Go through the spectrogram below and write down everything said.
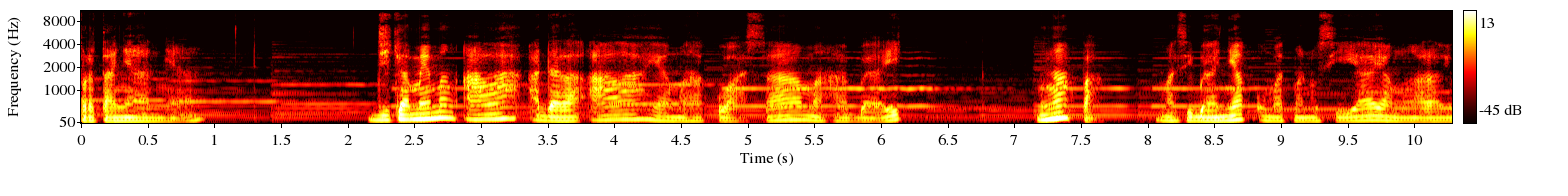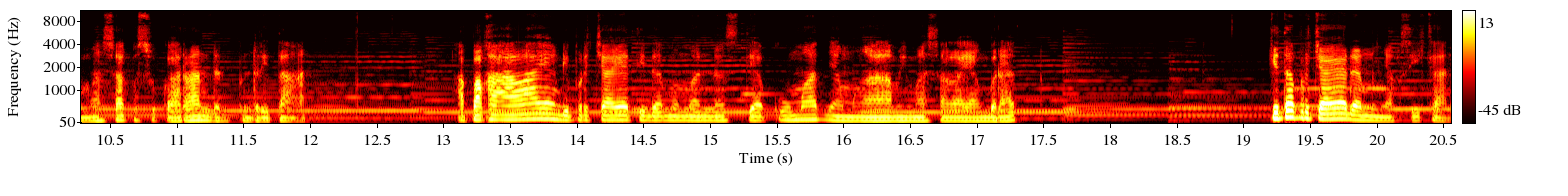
Pertanyaannya, jika memang Allah adalah Allah yang Maha Kuasa, Maha Baik, mengapa masih banyak umat manusia yang mengalami masa kesukaran dan penderitaan? Apakah Allah yang dipercaya tidak memandang setiap umat yang mengalami masalah yang berat? Kita percaya dan menyaksikan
